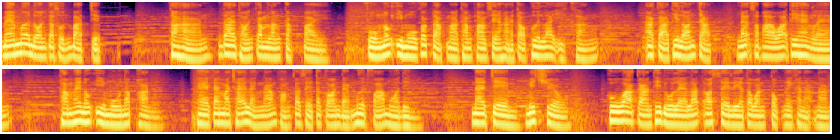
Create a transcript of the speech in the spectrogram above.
แม้เมื่อโดนกระสุนบาดเจ็บ ทหารได้ถอนกำลังกลับไป ฝูงนกอีมูก็กลับมาทำความเสียหายต่อพืชไร่อีกครั้ง อากาศที่ร้อนจัดและสภาวะที่แห้งแล้งทำให้นกอีมูนับพันแห่กันมาใช้แหล่งน้ำของเกษตรกรแบบมืดฟ้ามัวดิน นายเจมส์มิเชล ผู้ว่าการที่ดูแลรัฐออสเตรเลียตะวันตกในขณะนั้น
